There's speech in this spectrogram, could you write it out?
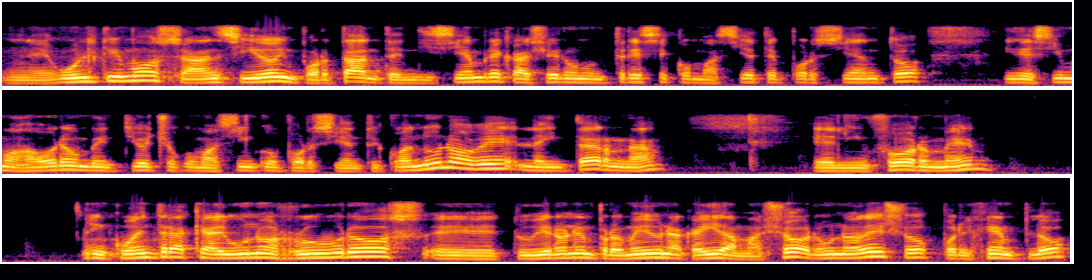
eh, últimos han sido importantes. En diciembre cayeron un 13,7% y decimos ahora un 28,5%. Y cuando uno ve la interna, el informe, encuentra que algunos rubros eh, tuvieron en promedio una caída mayor. Uno de ellos, por ejemplo,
